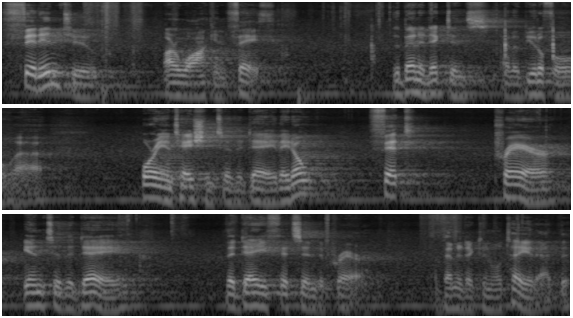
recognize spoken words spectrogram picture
fit into our walk in faith. The Benedictines have a beautiful uh, orientation to the day. They don't fit prayer into the day, the day fits into prayer. A Benedictine will tell you that. that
